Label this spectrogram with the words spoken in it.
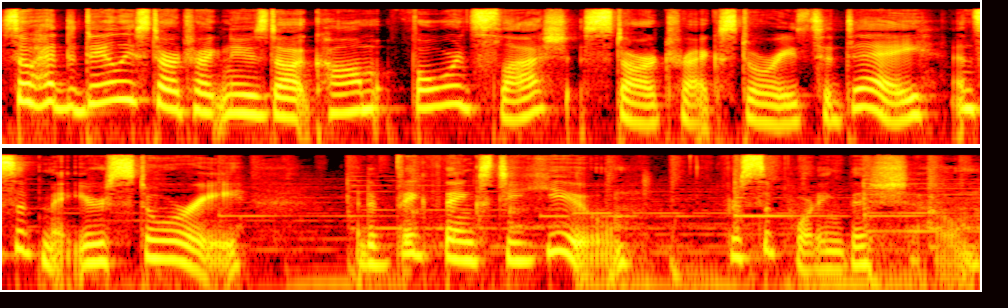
So head to dailystartreknews.com forward slash Star Trek Stories today and submit your story. And a big thanks to you for supporting this show.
